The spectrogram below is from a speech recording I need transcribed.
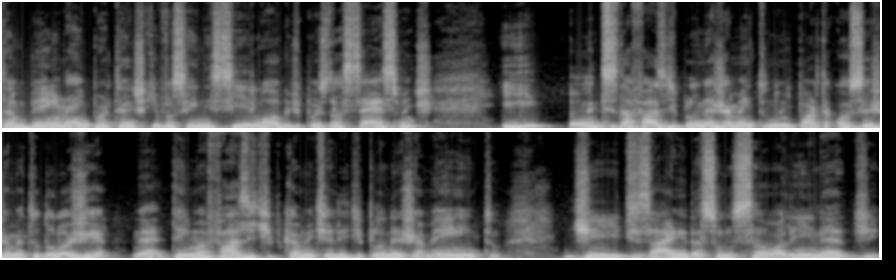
também né, é importante que você inicie logo depois do assessment e antes da fase de planejamento. Não importa qual seja a metodologia, né, tem uma fase tipicamente ali de planejamento, de design da solução ali, né, de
